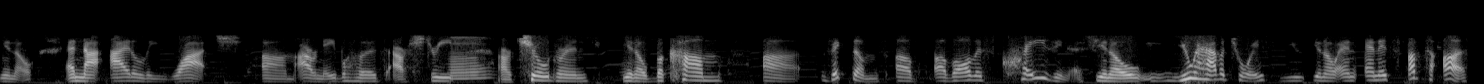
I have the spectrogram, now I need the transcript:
you know, and not idly watch um, our neighborhoods, our streets, Mhm. our children, you know, become uh, victims of of all this craziness. You know, you have a choice. You you know, and and it's up to us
